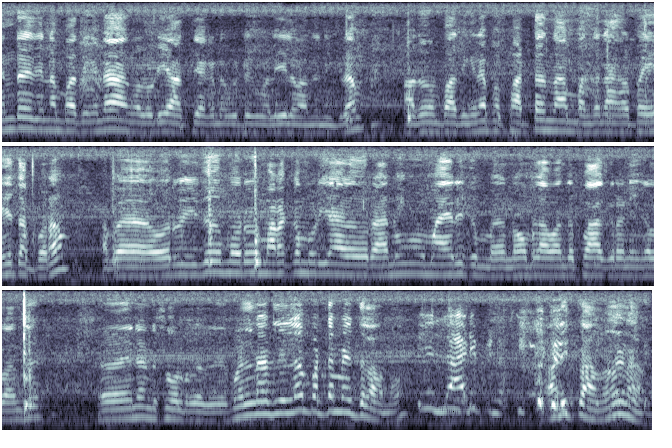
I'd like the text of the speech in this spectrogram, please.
இன்றைய தினம் பார்த்தீங்கன்னா எங்களுடைய அத்தியாக்கண வீட்டுக்கு வெளியில் வந்து நிற்கிறோம் அதுவும் பார்த்தீங்கன்னா இப்போ பட்டம் தான் வந்து நாங்கள் இப்போ ஏற்ற போகிறோம் அப்போ ஒரு இதுவும் ஒரு மறக்க முடியாத ஒரு அனுபவமாக இருக்கும் நார்மலாக வந்து பார்க்குற நீங்கள் வந்து என்னென்னு சொல்கிறது வெளிநாட்டுலாம் பட்டம் ஏற்றலாமோ இல்ல அடிப்பாங்க வேணாம்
